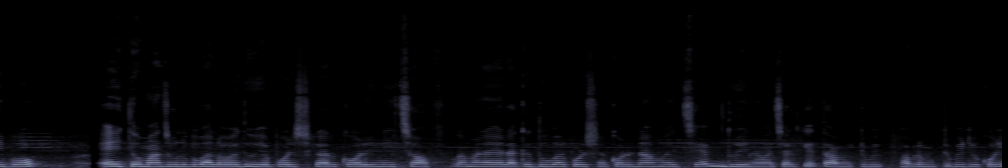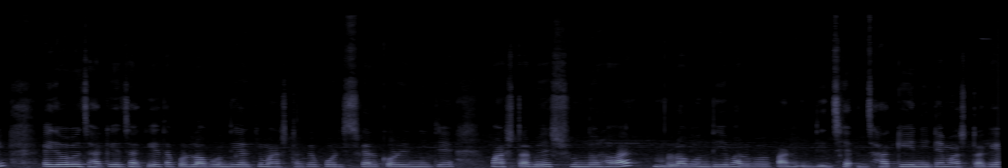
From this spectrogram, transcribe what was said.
নিব। এই তো মাছগুলোকে ভালোভাবে ধুয়ে পরিষ্কার করে নিচ্ছে। অফ ক্যামেরা এর আগে দুবার পরিষ্কার করে নেওয়া হয়েছে, ধুয়ে নেওয়া হয়েছে আর কি। তো আমি একটু ভাবলাম একটু ভিডিও করি। এইভাবে ঝাঁকিয়ে ঝাঁকিয়ে তারপর লবণ দিয়ে আর কি মাছটাকে পরিষ্কার করে নিলে মাছটা বেশ সুন্দর হয়। লবণ দিয়ে ভালোভাবে পানি ঝাঁকিয়ে নিলে মাছটাকে,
